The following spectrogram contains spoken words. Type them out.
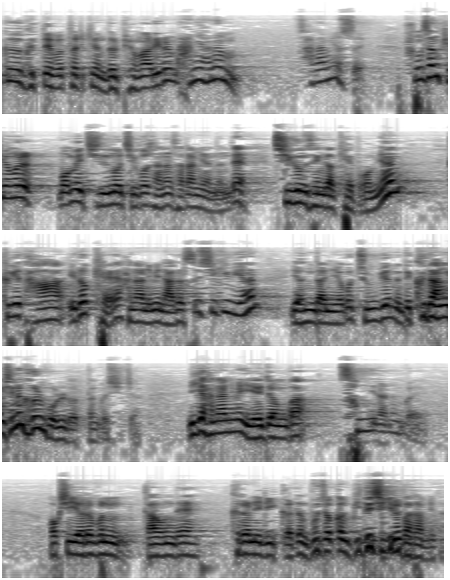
그 그때부터 이렇게 늘 병아리를 많이 하는 사람이었어요. 항상 병을 몸에 짊어지고 사는 사람이었는데 지금 생각해 보면 그게 다 이렇게 하나님이 나를 쓰시기 위한 연단이었고 준비였는데 그 당시는 그걸 몰랐던 것이죠. 이게 하나님의 예정과 섭리라는 거예요. 혹시 여러분 가운데 그런 일이 있거든 무조건 믿으시기를 바랍니다.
